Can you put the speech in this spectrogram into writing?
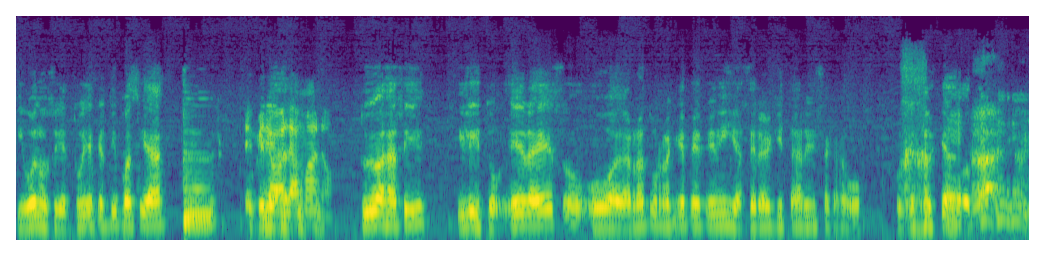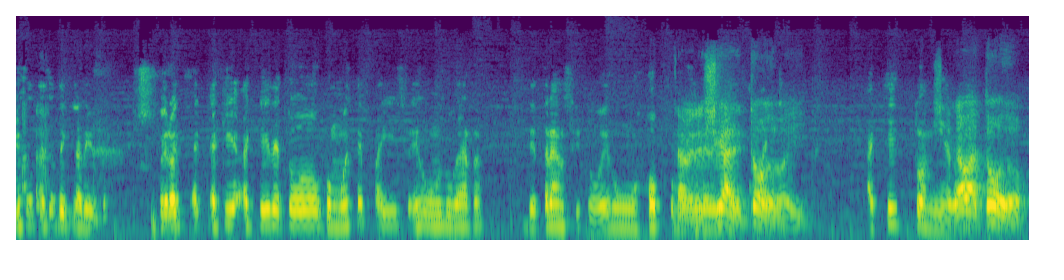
y bueno, si tú que el tipo hacía... Te miraba la mano. Tú ibas así y listo, era eso o agarrar tu raqueta de tenis y hacer el guitarra y se acabó. Porque no había otra. eso, eso clarito. Pero aquí, aquí hay de todo, como este país es un lugar de tránsito, es un hop. Como claro, le llega de todo ahí. Aquí hay toda mierda. Llegaba todo,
